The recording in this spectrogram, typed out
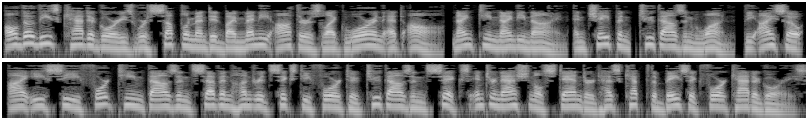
Although these categories were supplemented by many authors like Warren et al. 1999 and Chapin 2001, the ISO IEC 14764-2006 international standard has kept the basic four categories.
